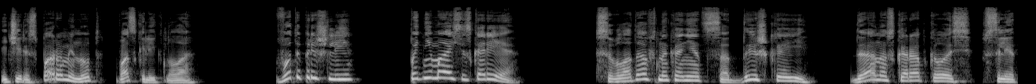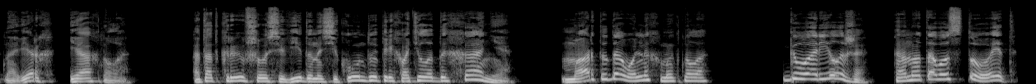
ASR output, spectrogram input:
и через пару минут воскликнула. «Вот и пришли! Поднимайся скорее!» Совладав, наконец, с отдышкой, Дана вскарабкалась вслед наверх и ахнула. От открывшегося вида на секунду перехватило дыхание. Марта довольно хмыкнула. «Говорила же, оно того стоит!»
